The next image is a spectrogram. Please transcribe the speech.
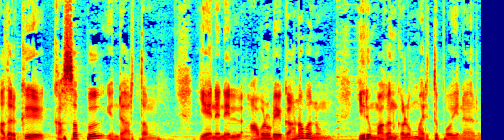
அதற்கு கசப்பு என்று அர்த்தம். ஏனெனில் அவளுடைய கணவனும் இரு மகன்களும் மரித்து போயினர்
